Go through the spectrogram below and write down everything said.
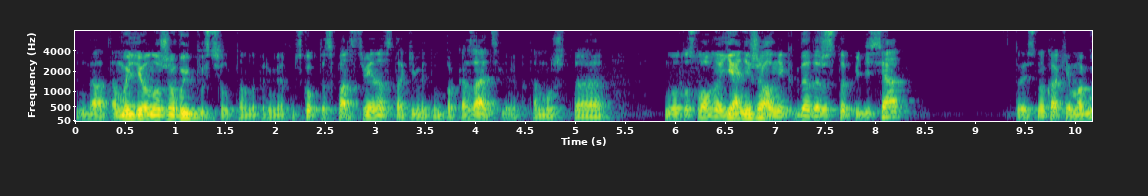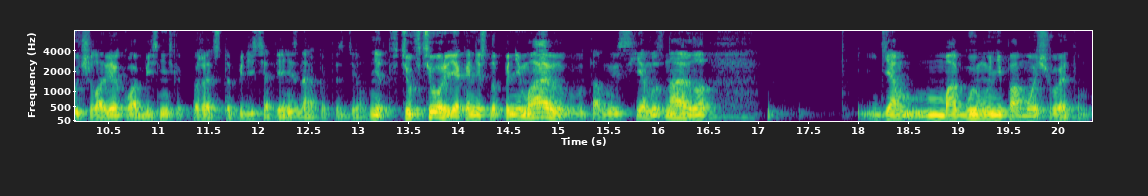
Да, там, или он уже выпустил, там, например, там, сколько-то спортсменов с такими там показателями, потому что, ну вот условно, я не жал никогда даже 150, то есть, ну как я могу человеку объяснить, как пожать 150? Я не знаю, как это сделать. Нет, в, в теории я, конечно, понимаю, там и схемы знаю, но я могу ему не помочь в этом.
